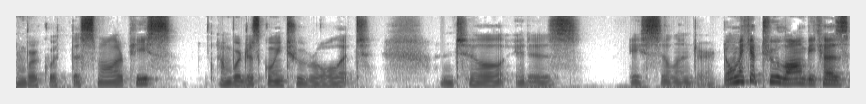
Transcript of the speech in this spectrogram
and work with this smaller piece. And we're just going to roll it until it is a cylinder. Don't make it too long because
